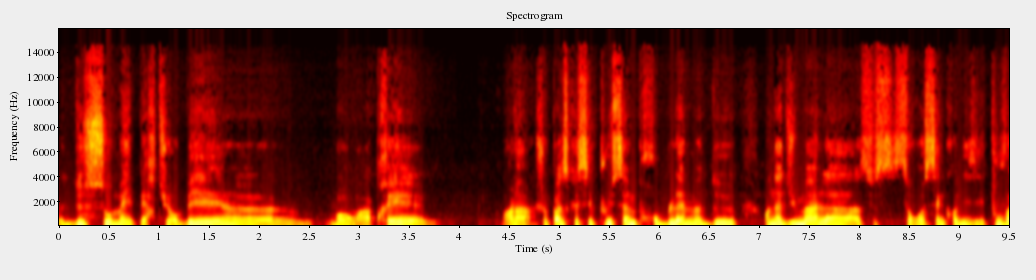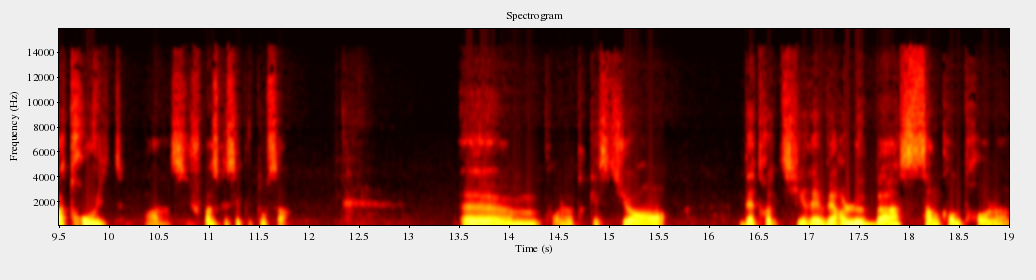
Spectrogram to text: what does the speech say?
de sommeil perturbé. Euh, bon, après, voilà, je pense que c'est plus un problème de, on a du mal à se resynchroniser. Tout va trop vite. Je pense que c'est plutôt ça. Euh, pour l'autre question, d'être tiré vers le bas sans contrôle.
